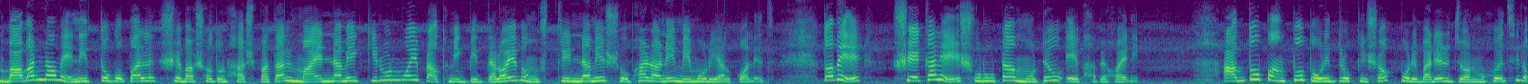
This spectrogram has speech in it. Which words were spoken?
বাবার নামে নিত্যগোপাল সেবা সদন হাসপাতাল, মায়ের নামে কিরণময়ী প্রাথমিক বিদ্যালয় এবং স্ত্রীর নামে শোভা রানী মেমোরিয়াল কলেজ। তবে সেকালে শুরুটা মোটেও এভাবে হয়নি। আদ্যপান্ত দরিদ্র কৃষক পরিবারের জন্ম হয়েছিল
